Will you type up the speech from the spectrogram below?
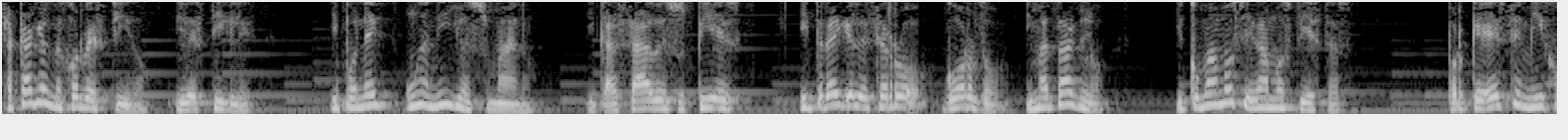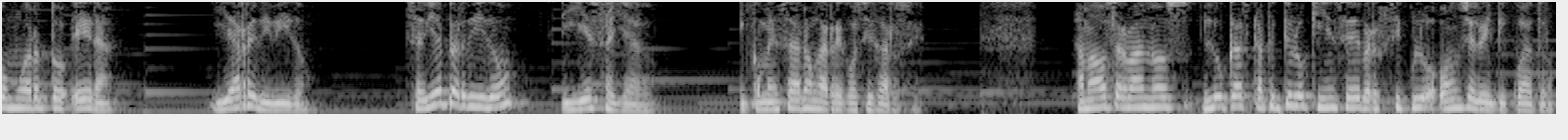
Sacad el mejor vestido y vestigle, y poned un anillo en su mano, y calzado en sus pies, y traed el cerro gordo, y matadlo, y comamos y hagamos fiestas, porque ese mi hijo muerto era, y ha revivido. Se había perdido, y es hallado. Y comenzaron a regocijarse. Amados hermanos, Lucas capítulo 15, versículo 11 al 24.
